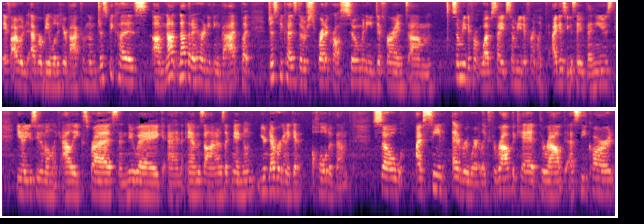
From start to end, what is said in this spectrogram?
if I would ever be able to hear back from them, just because um, not not that I heard anything bad, but just because they're spread across so many different. Um, so many different websites, so many different, like, I guess you could say venues. You know, you see them on like AliExpress and Newegg and Amazon. I was like, man, you're never going to get a hold of them. So I've seen everywhere, like throughout the kit, throughout the SD card,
